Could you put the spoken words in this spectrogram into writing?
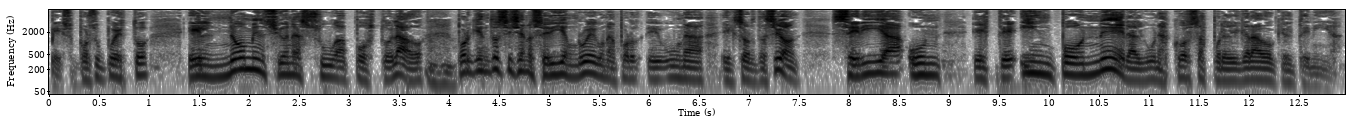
peso. Por supuesto, él no menciona su apostolado, porque entonces ya no sería un ruego, una, eh, una exhortación, sería un este, imponer algunas cosas por el grado que él tenía.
